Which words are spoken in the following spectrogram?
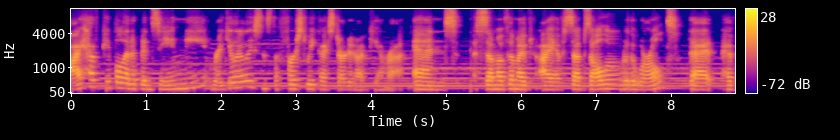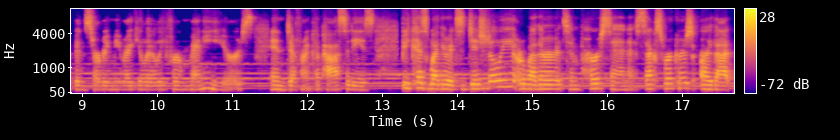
I have people that have been seeing me regularly since the first week I started on camera. And some of them I've I have subs all over the world that have been serving me regularly for many years in different capacities because whether it's digitally or whether it's in person, sex workers are that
